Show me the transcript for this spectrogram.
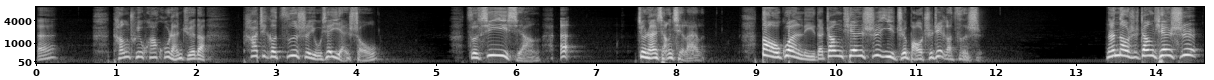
哎，唐垂花忽然觉得他这个姿势有些眼熟，仔细一想，哎，竟然想起来了，道观里的张天师一直保持这个姿势。难道是张天师？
